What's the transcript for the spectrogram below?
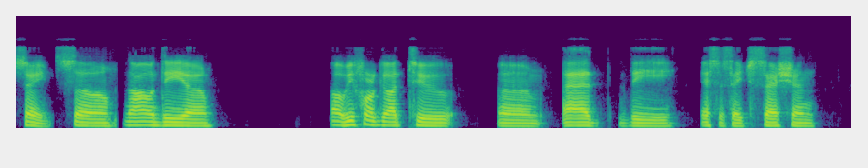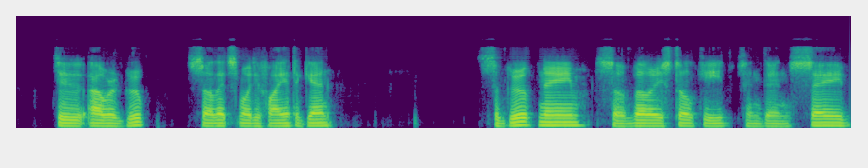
save. So now the uh, oh we forgot to um, add the ssh session to our group. So let's modify it again. So group name so BelReyz toolkit and then save.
